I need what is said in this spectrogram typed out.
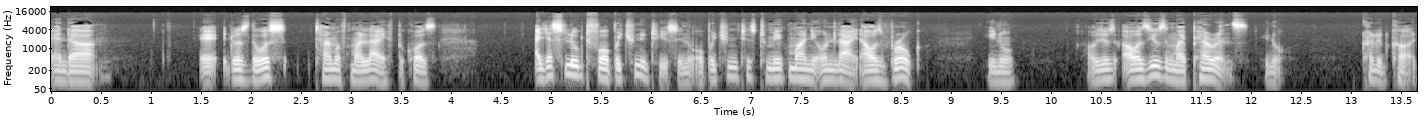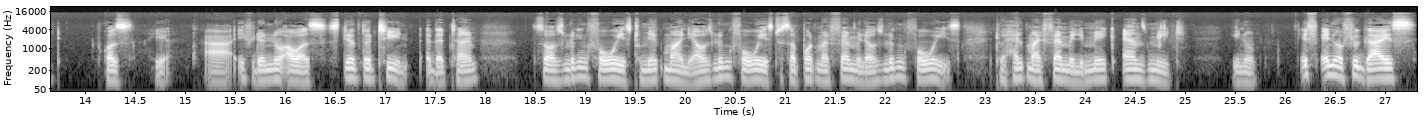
and uh, it was the worst time of my life because I just looked for opportunities, you know, opportunities to make money online. I was broke, you know. I was just, I was using my parents, you know, credit card because uh, if you don't know, I was still 13 at that time. So I was looking for ways to make money. I was looking for ways to support my family. I was looking for ways to help my family make ends meet. You know, if any of you guys,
